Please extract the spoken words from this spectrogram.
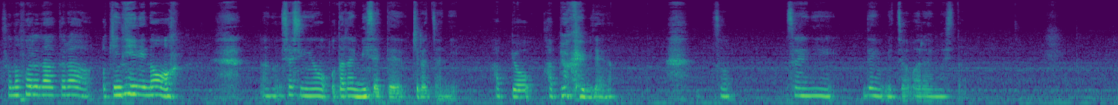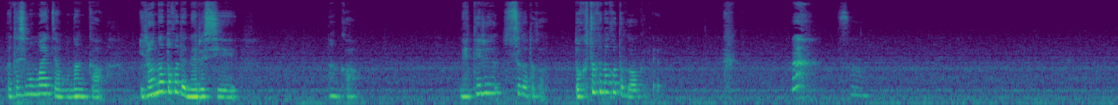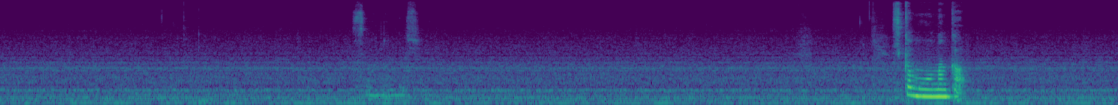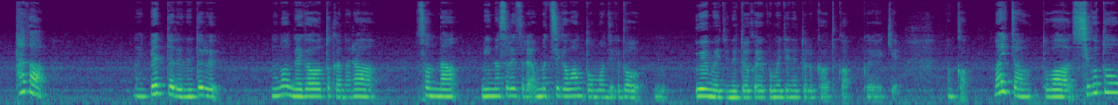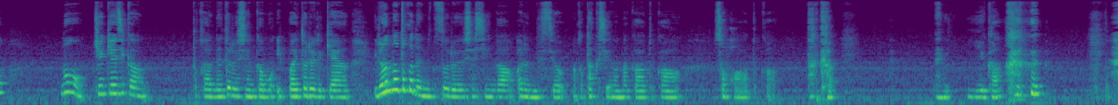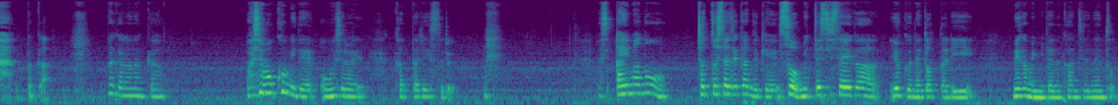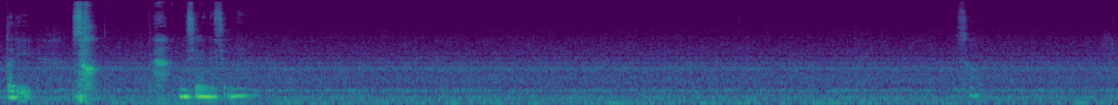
そのフォルダーからお気に入りの あの写真をお互い見せてキラちゃんに発表発表会みたいな。そう。それにでめっちゃ笑いました。私も舞ちゃんもなんかいろんなとこで寝るしなんか寝てる姿が独特なことが多くて。そう。そうなんですよ。しかもなんかただベッドで寝とるのの寝顔とかならそんなみんなそれぞれあんま違わんと思うんだけど上向いて寝とるか横向いて寝とるかとかぐらいやけ。なんか舞ちゃんとは仕事の休憩時間とか寝とる瞬間もいっぱい撮れるけんいろんなとこで寝とる写真があるんですよ。なんかタクシーの中とかソファーとか。なんか何？床？とか。だからなんか場所も込みで面白かったりする。私合間のちょっとした時間だけそうめっちゃ姿勢がよく寝とったり女神みたいな感じで寝とったりそう。面白いんですよね。そう。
